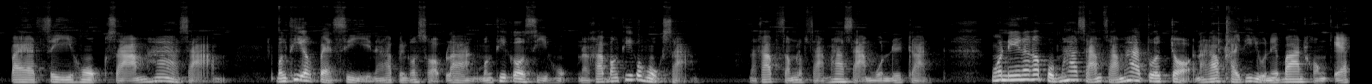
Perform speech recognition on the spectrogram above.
8 4 6 3 5 3 บางที่เอา 84นะครับเป็นข้อสอบล่าง บางที่ก็ 46นะครับบางที่ก็ 63 นะครับสำหรับ 353 บนด้วยกันวันนี้นะครับผม 5335 ตัวเจาะนะครับ ใครที่อยู่ในบ้านของแอด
